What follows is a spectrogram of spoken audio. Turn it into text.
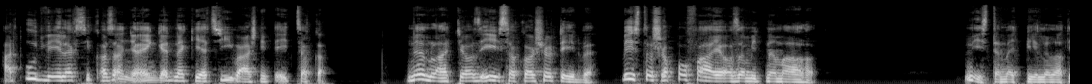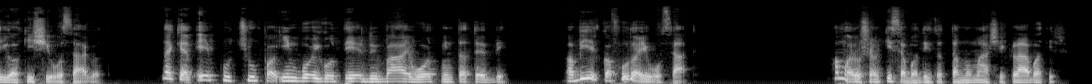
hát úgy vélekszik, az anyja enged neki egy szívásnit éjszaka. Nem látja az éjszaka a sötétbe. Biztos a pofája az, amit nem állhat. Néztem egy pillanatig a kis jószágot. Nekem épp úgy csupa imbolygó térdű báj volt, mint a többi. A birka fura jószág. Hamarosan kiszabadítottam a másik lábat is.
